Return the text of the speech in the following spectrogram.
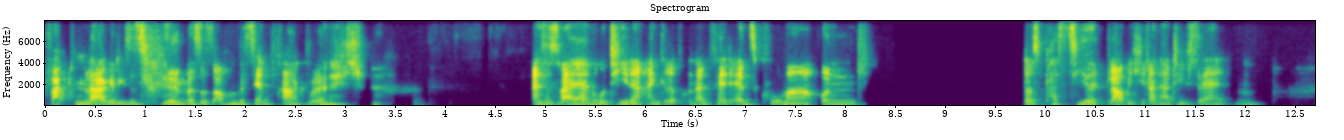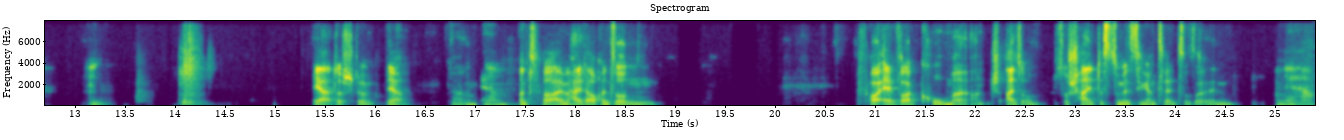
Faktenlage dieses Films ist auch ein bisschen fragwürdig. Also es war ja ein Routineeingriff und dann fällt er ins Koma und das passiert, glaube ich, relativ selten. Hm. Ja, das stimmt, ja. ja. ja. Und vor allem halt auch in so einem Forever-Koma. Also so scheint es zumindest die ganze Zeit zu sein. Ja.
